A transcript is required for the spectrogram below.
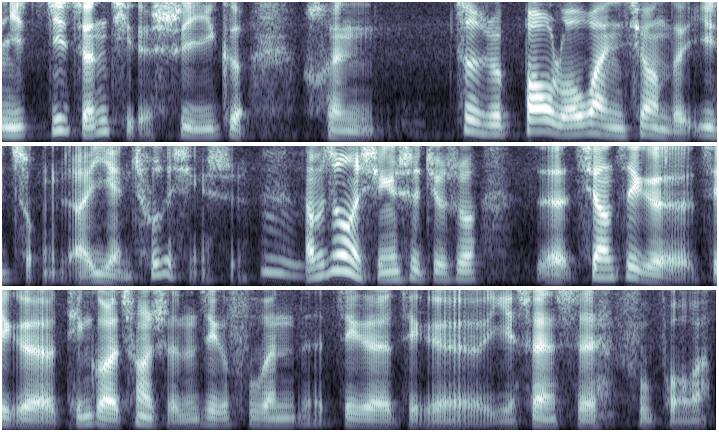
你你整体的是一个很。这是包罗万象的一种呃演出的形式。嗯，那么这种形式就是说，呃，像这个这个苹果的创始人这个富翁，这个这个也算是富婆吧。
